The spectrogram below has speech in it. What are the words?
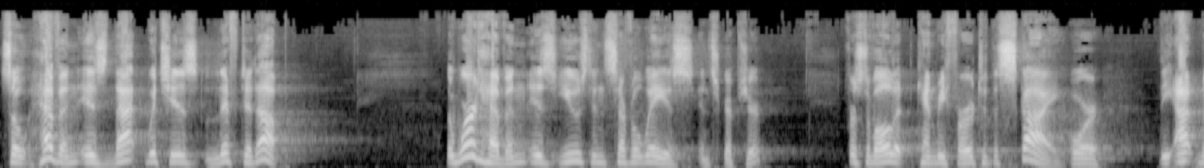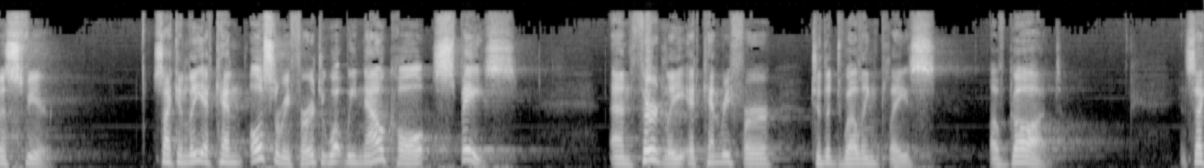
So heaven is that which is lifted up. The word heaven is used in several ways in Scripture. First of all, it can refer to the sky or the atmosphere. Secondly, it can also refer to what we now call space. And thirdly, it can refer to the dwelling place of God. In 2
